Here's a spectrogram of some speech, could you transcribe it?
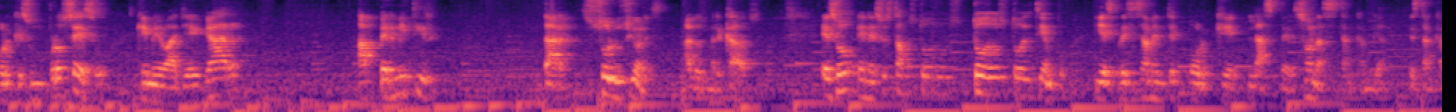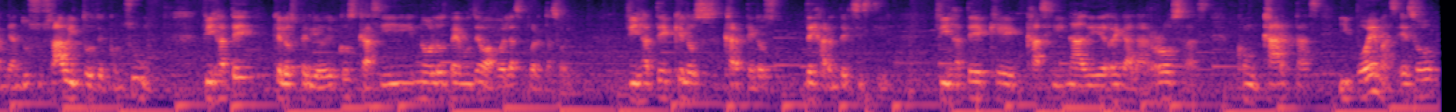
porque es un proceso que me va a llegar a permitir dar soluciones a los mercados. Eso, en eso estamos todos, todos, todo el tiempo. Y es precisamente porque las personas están cambiando, están cambiando sus hábitos de consumo. Fíjate que los periódicos casi no los vemos debajo de las puertas hoy. Fíjate que los carteros dejaron de existir. Fíjate que casi nadie regala rosas con cartas y poemas. Eso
